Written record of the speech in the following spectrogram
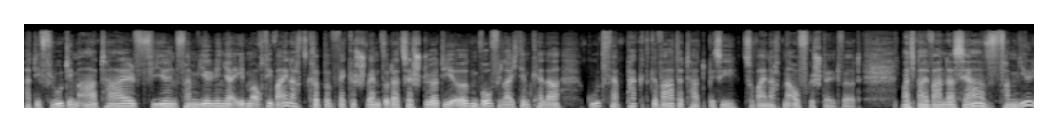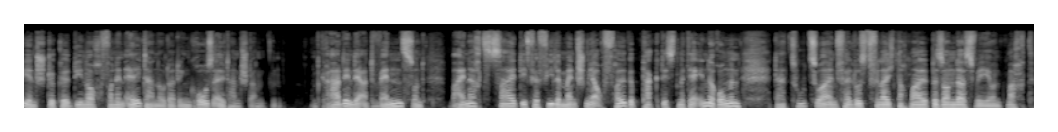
hat die Flut im Ahrtal vielen Familien ja eben auch die Weihnachtskrippe weggeschwemmt oder zerstört, die irgendwo vielleicht im Keller gut verpackt gewartet hat, bis sie zu Weihnachten aufgestellt wird. Manchmal waren das ja Familienstücke, die noch von den Eltern oder den Großeltern stammten. Und gerade in der Advents- und Weihnachtszeit, die für viele Menschen ja auch vollgepackt ist mit Erinnerungen, da tut so ein Verlust vielleicht nochmal besonders weh und macht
